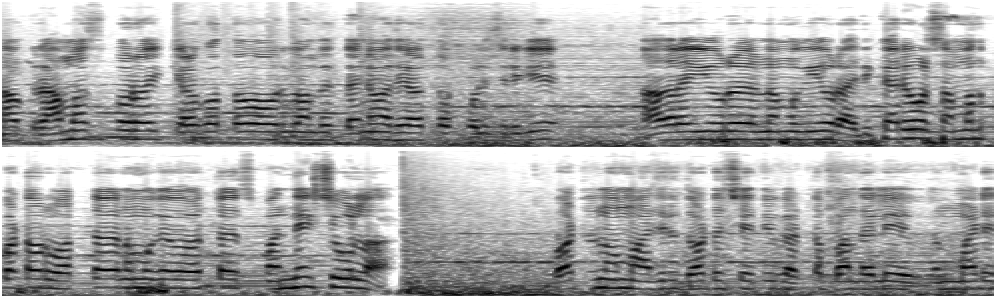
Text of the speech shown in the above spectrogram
ನಾವು ಗ್ರಾಮಸ್ಥ ಪರವಾಗಿ ಕೇಳ್ಕೊತಾವ, ಅವ್ರಿಗೆ ಒಂದು ಧನ್ಯವಾದ ಹೇಳ್ತಾವ ಪೊಲೀಸರಿಗೆ. ಆದ್ರೆ ಇವರು ನಮಗೆ ಇವ್ರ ಅಧಿಕಾರಿಗಳು ಸಂಬಂಧಪಟ್ಟವ್ರು ಒಟ್ಟ ನಮಗೆ ಒಟ್ಟ ಸ್ಪಂದನೆ ಸಿಗಲ್ಲ. ಒಟ್ಟು ನಮ್ಮ ಮಾಜಿ ದೊಡ್ಡ ಸೇತಿ ಗಟ್ಟ ಬಂದಲ್ಲಿ ಬಂದ್ ಮಾಡಿ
